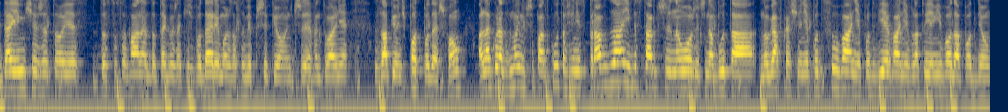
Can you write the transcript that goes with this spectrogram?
Wydaje mi się, że to jest dostosowane do tego, że jakieś wodery można sobie przypiąć, czy ewentualnie zapiąć pod podeszwą, ale akurat w moim przypadku to się nie sprawdza i wystarczy nałożyć na buta, nogawka się nie podsuwa, nie podwiewa, nie wlatuje mi woda pod nią.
